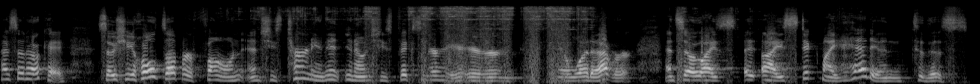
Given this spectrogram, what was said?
I said, okay. So she holds up her phone and she's turning it, you know, and she's fixing her hair and you know, whatever. And so I, I stick my head into this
